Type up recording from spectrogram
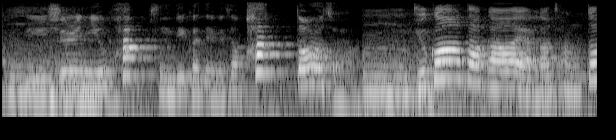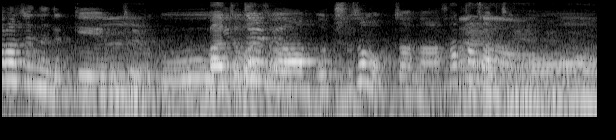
그래서 음. 인슐린이 확 분비가 되면서 확 떨어져요. 음, 육아하다가 약간 장 떨어지는 느낌 음. 들고 맞아, 힘들면 맞아. 뭐 주워 먹잖아. 사탕 맞아. 같은 거.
